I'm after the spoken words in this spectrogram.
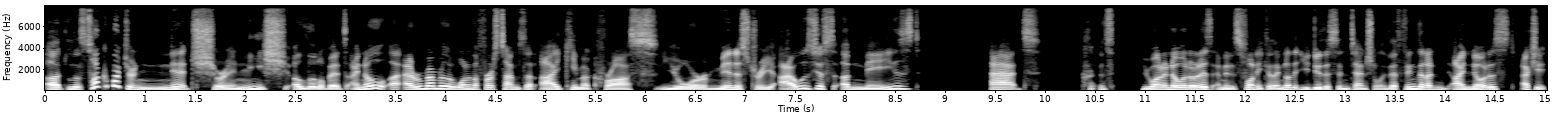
Uh, let's talk about your niche or niche a little bit. I know I remember one of the first times that I came across your ministry, I was just amazed at you want to know what it is? I mean, it's funny because I know that you do this intentionally. The thing that I, I, noticed, actually,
